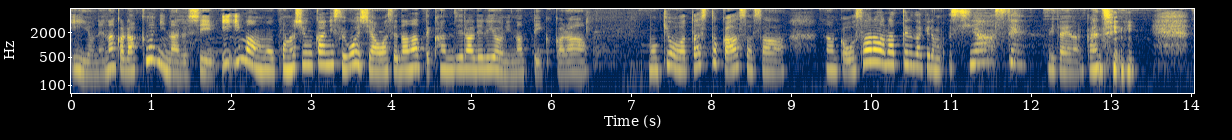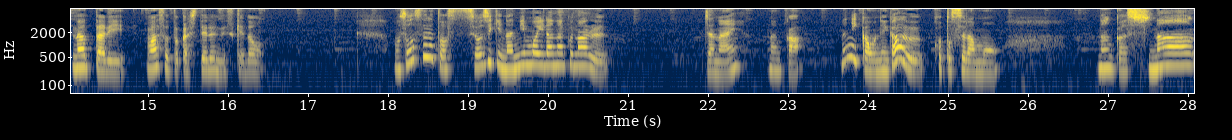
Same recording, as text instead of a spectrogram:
いいよね。なんか楽になるし今もこの瞬間にすごい幸せだなって感じられるようになっていくからもう今日私とか朝さなんかお皿洗ってるだけでも幸せみたいな感じになったり朝とかしてるんですけどもうそうすると正直何もいらなくなるじゃない？なんか何かを願うことすらもなんかしな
